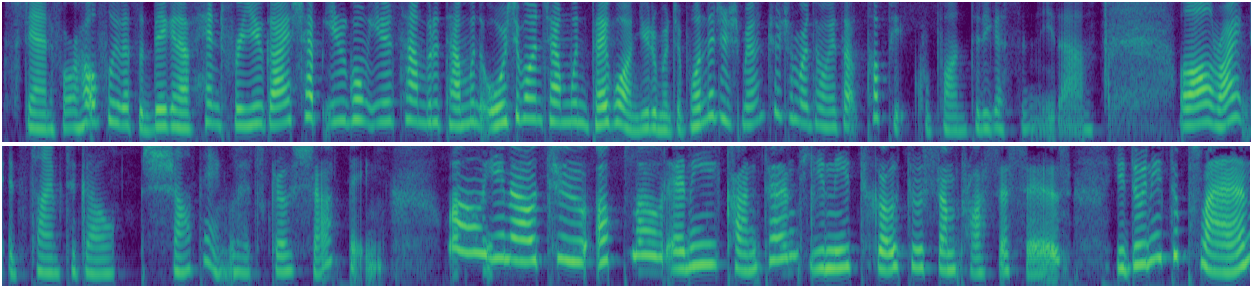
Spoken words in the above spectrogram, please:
stand for? Hopefully that's a big enough hint for you guys. 샵 1013으로 단문 50원, 장문 100원 유료 문자 보내주시면 추첨을 통해서 커피 쿠폰 드리겠습니다. Well, all right. It's time to go shopping. Let's go shopping. Well, you know, to upload any content, you need to go through some processes. You do need to plan,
